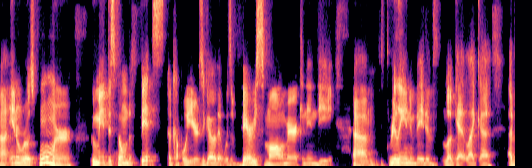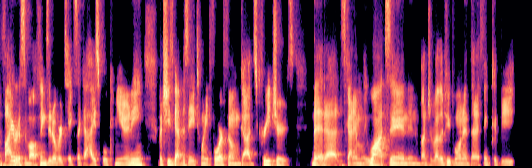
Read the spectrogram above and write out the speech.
uh, anna rose Holmer, who made this film the fits a couple years ago that was a very small american indie um, really innovative look at like a, a virus of all things that overtakes like a high school community but she's got this a24 film god's creatures that uh, it's got Emily Watson and a bunch of other people in it that I think could be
